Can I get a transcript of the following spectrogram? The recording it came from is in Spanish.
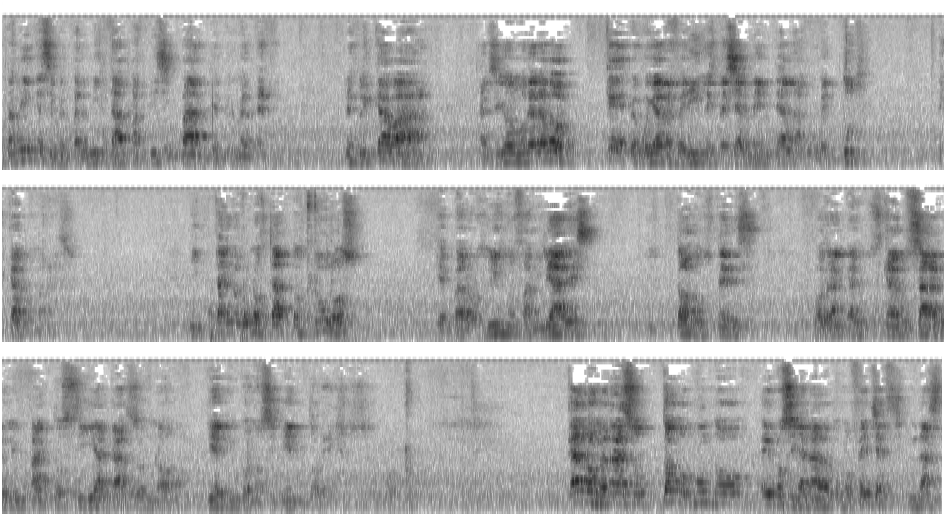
también que se me permita participar en primer término. Le explicaba al señor moderador que me voy a referir especialmente a la juventud de Carlos Marazo. Y traigo algunos datos duros que para los mismos familiares y todos ustedes podrán causar algún impacto si acaso no tienen conocimiento de ellos. Carlos Madrazo, todo el mundo hemos señalado como fecha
